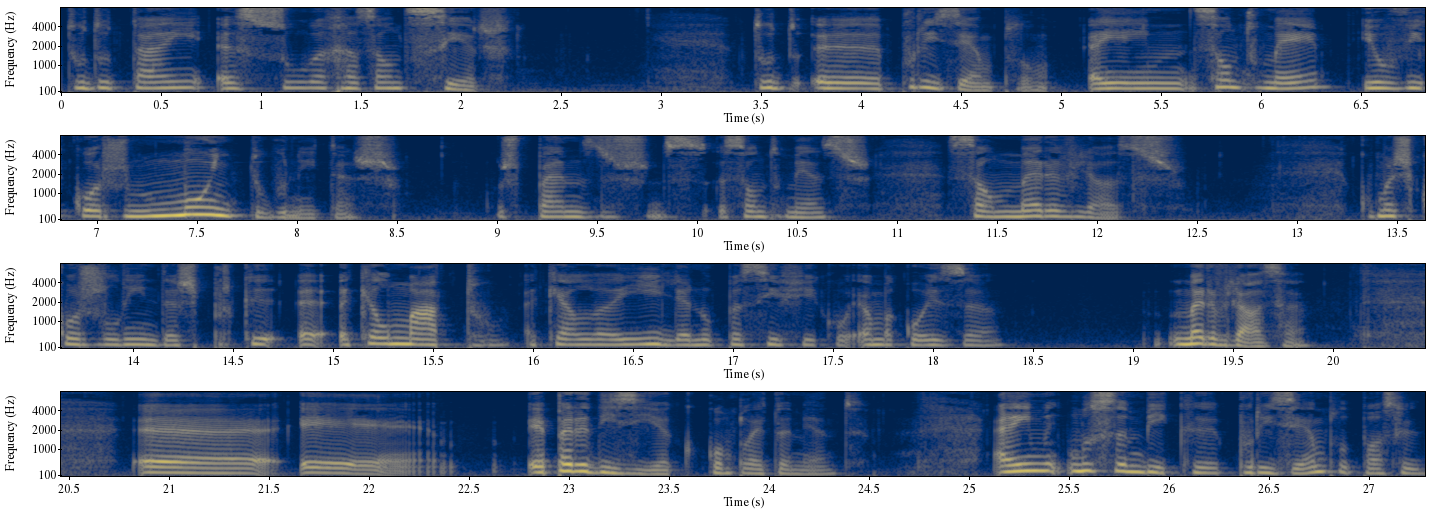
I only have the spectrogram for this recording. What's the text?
tudo tem a sua razão de ser. Tudo, uh, por exemplo, em São Tomé eu vi cores muito bonitas. Os panos de São Tomenses são maravilhosos com umas cores lindas, porque uh, aquele mato, aquela ilha no Pacífico é uma coisa maravilhosa. Uh, é, é paradisíaco completamente. Em Moçambique, por exemplo, posso lhe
